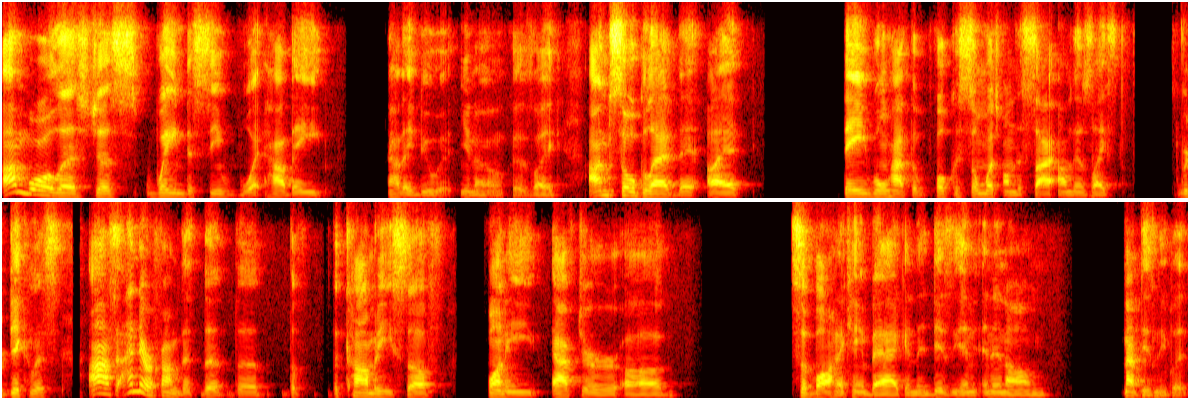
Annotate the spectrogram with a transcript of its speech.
I'm more or less just waiting to see what how they how they do it. You know, because like I'm so glad that I they won't have to focus so much on the side on those like ridiculous. Honestly, I never found the the the the, the comedy stuff funny after uh Saban had came back and then Disney and, and then um not Disney but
